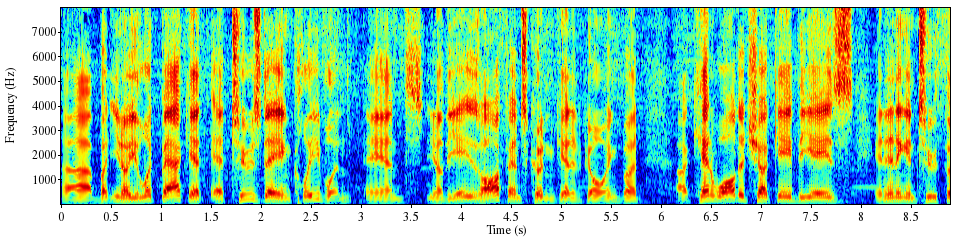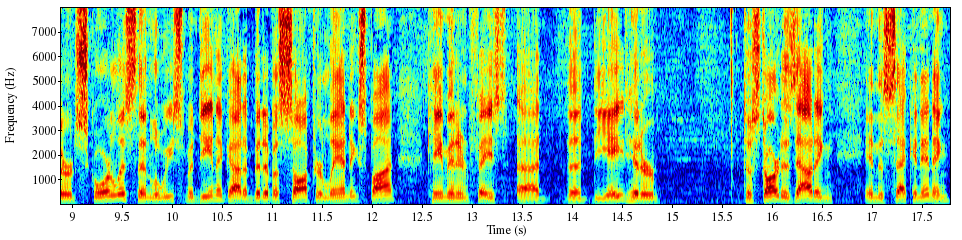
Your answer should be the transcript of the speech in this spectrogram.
Uh, but you know, you look back at, at Tuesday in Cleveland, and you know the A's offense couldn't get it going. But uh, Ken Waldichuk gave the A's an inning and two thirds scoreless. Then Luis Medina got a bit of a softer landing spot, came in and faced uh, the the eight hitter to start his outing in the second inning,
